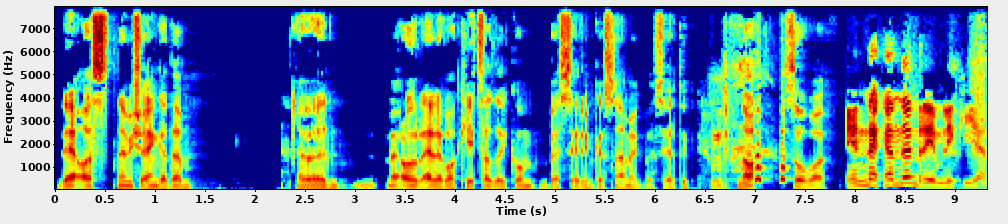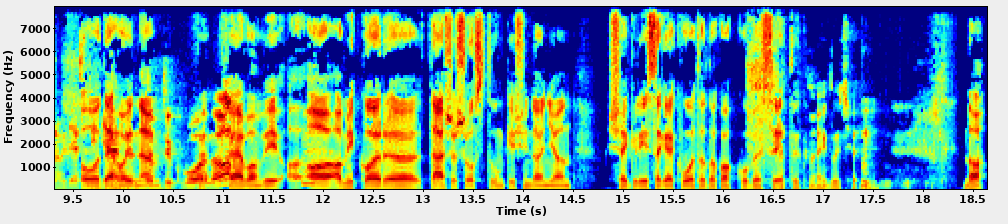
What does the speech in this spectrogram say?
De azt nem is engedem. Mert eleve a 200-on beszélünk, ezt már megbeszéltük. Na, szóval... Én nekem nem rémlik ilyen, hogy ezt Ó, de hogy nem. volna. Fel, fel van véve. A, a, amikor uh, társasoztunk, és mindannyian segrészegek voltatok, akkor beszéltük meg, úgyhogy... Na,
